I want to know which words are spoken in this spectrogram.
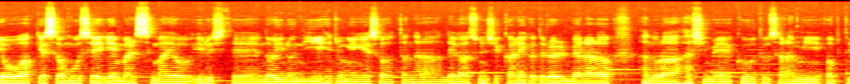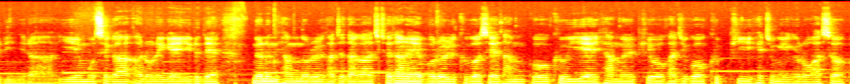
여호와께서 모세에게 말씀하여 이르시되 너희는 이 회중에게서 떠나라. 내가 순식간에 그들을 멸하러 하노라 하심에 그 두 사람이 엎드리니라. 이에 모세가 아론에게 이르되 너는 향로를 가져다가 제단의 불을 그것에 담고 그 위에 향을 피워 가지고 급히 회중에게로 가서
